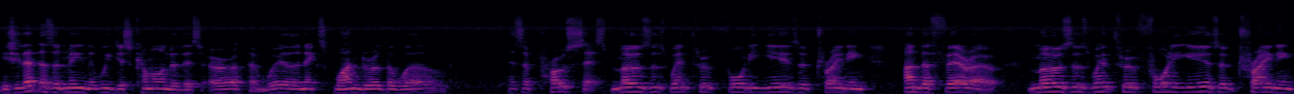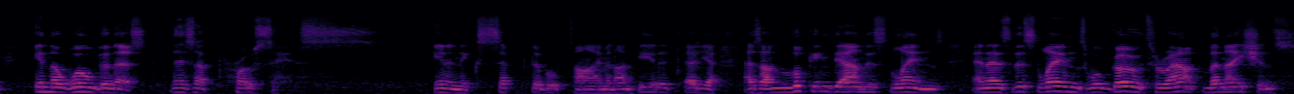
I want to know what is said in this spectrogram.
You see, that doesn't mean that we just come onto this earth and we're the next wonder of the world. There's a process. Moses went through 40 years of training under Pharaoh. Moses went through 40 years of training in the wilderness. There's a process in an acceptable time. And I'm here to tell you, as I'm looking down this lens, and as this lens will go throughout the nations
